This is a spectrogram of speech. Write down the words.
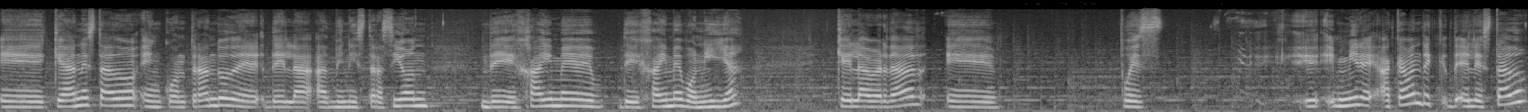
eh, que han estado encontrando de, la administración de Jaime, de Jaime Bonilla, que la verdad, eh, pues, mire, acaban de, el Estado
